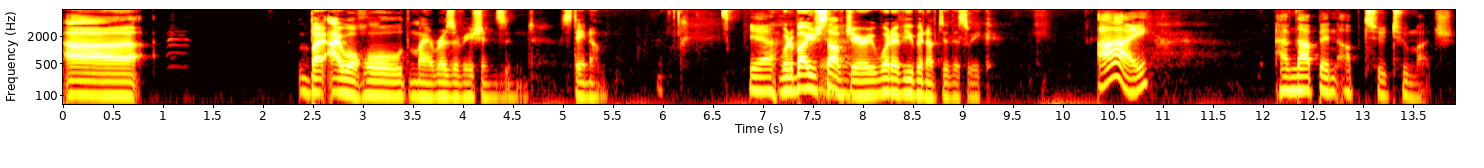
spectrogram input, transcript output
Uh, but I will hold my reservations and stay numb. Yeah. What about yourself, Jerry? What have you been up to this week? I have not been up to too much.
